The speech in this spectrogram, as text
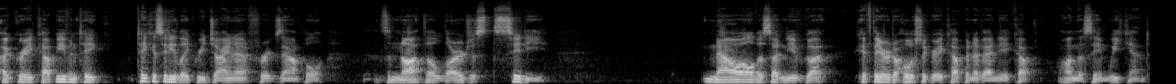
a Grey Cup, even take take a city like Regina, for example, it's not the largest city. Now all of a sudden you've got if they were to host a Grey Cup and a Vanier Cup on the same weekend,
